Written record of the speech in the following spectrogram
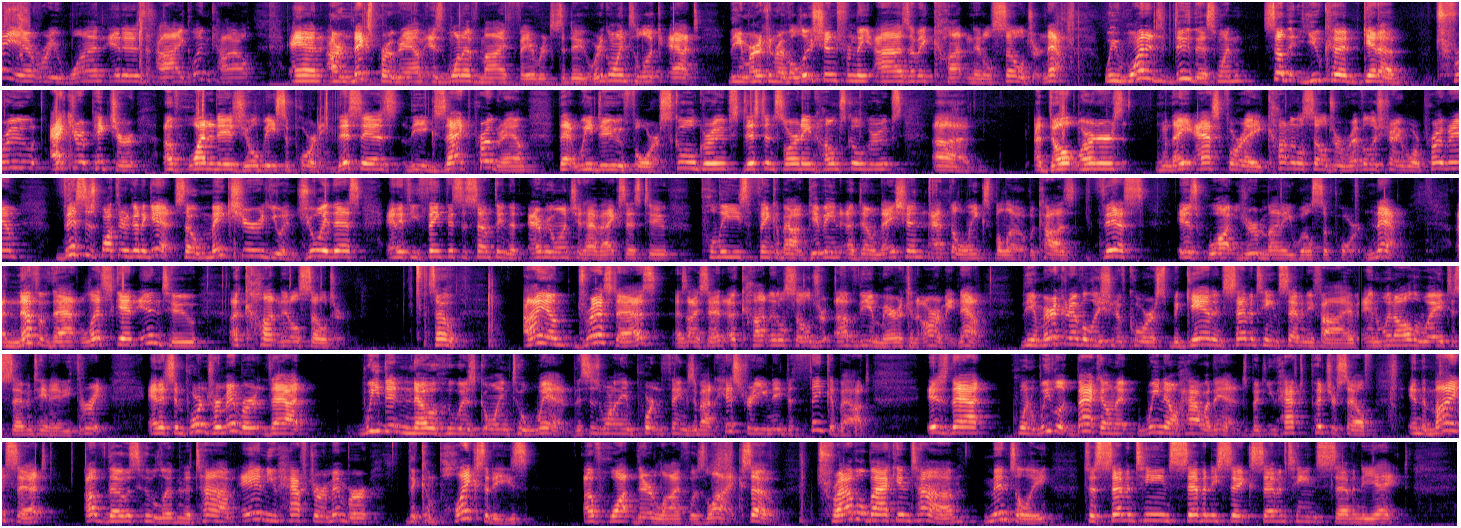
Hey everyone, it is I, Glen Kyle, and our next program is one of my favorites to do. We're going to look at the American Revolution from the eyes of a continental soldier. Now, we wanted to do this one so that you could get a true, accurate picture of what it is you'll be supporting. This is the exact program that we do for school groups, distance learning, homeschool groups, uh, adult learners. When they ask for a Continental Soldier Revolutionary War program, this is what they're going to get. So make sure you enjoy this. And if you think this is something that everyone should have access to, please think about giving a donation at the links below because this is what your money will support. Now, enough of that. Let's get into a Continental Soldier. So, I am dressed as, as I said, a Continental Soldier of the American Army. Now, the American Revolution, of course, began in 1775 and went all the way to 1783. And it's important to remember that we didn't know who was going to win. This is one of the important things about history you need to think about is that when we look back on it, we know how it ends. But you have to put yourself in the mindset of those who lived in the time, and you have to remember the complexities of what their life was like. So, travel back in time mentally to 1776, 1778.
